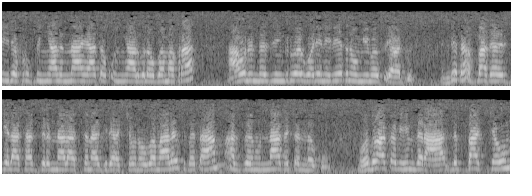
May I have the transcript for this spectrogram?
ይደፍሩብኛልና ያጠቁኛል ብለው በመፍራት አሁን እነዚህ እንግዶች ወደ እኔ ቤት ነው የሚመጡ ያሉት እንዴት አባት አድርጌ ላሳድርና ላስተናግዳቸው ነው በማለት በጣም አዘኑና ተጨነቁ። ወዶ አቀቢህም ዘርአ ልባቸውም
